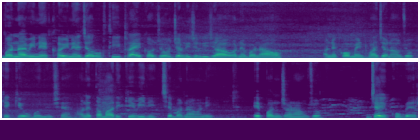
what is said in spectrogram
બનાવીને ખાઈને જરૂરથી ટ્રાય કરજો. જલ્દી જલ્દી જાઓ અને બનાવો અને કોમેન્ટમાં જણાવજો કે કેવું બન્યું છે અને તમારી કેવી રીત છે બનાવવાની એ પણ જણાવજો. જય કુબેર.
